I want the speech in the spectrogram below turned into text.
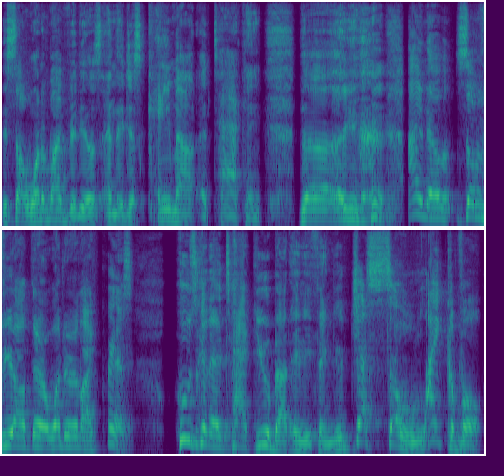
They saw one of my videos and they just came out attacking. The I know some of you out there are wondering like, Chris, who's gonna attack you about anything? You're just so likable.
